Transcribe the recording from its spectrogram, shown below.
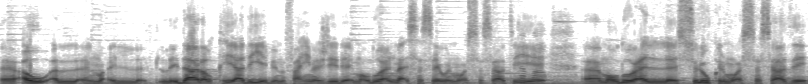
آه، أو الإدارة القيادية بمفاهيم جديدة موضوع المؤسسة والمؤسساتية آه، موضوع السلوك المؤسساتي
